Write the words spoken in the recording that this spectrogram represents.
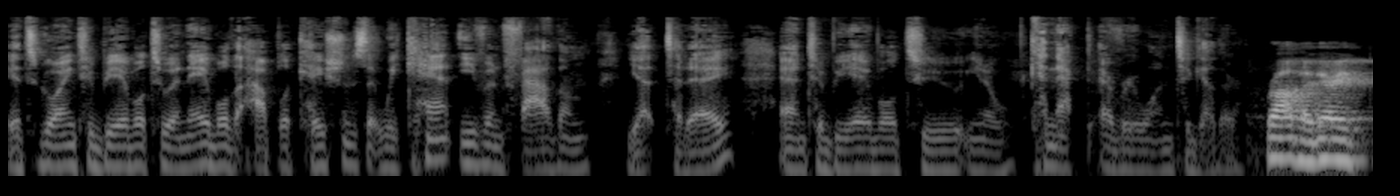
It's going to be able to enable the applications that we can't even fathom yet today and to be able to, you know, connect everyone together. Rob, I very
